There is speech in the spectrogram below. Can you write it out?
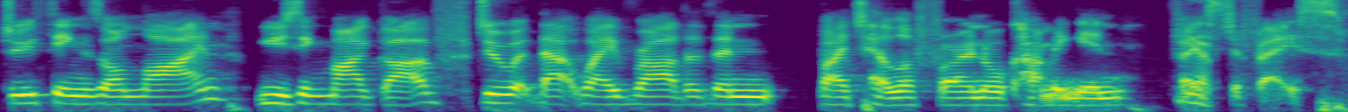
do things online using MyGov, do it that way rather than by telephone or coming in face to face.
